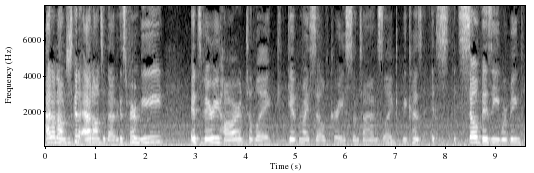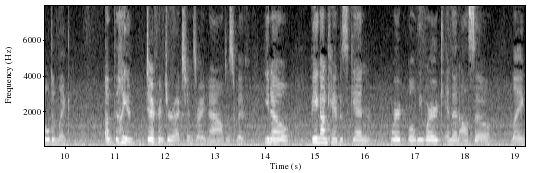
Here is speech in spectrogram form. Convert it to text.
I don't know. I'm just gonna add on to that because for me, it's very hard to like give myself grace sometimes, like Mm. because it's it's so busy. We're being pulled in like a billion different directions right now. Just with you know being on campus again, work. Well, we work, and then also like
